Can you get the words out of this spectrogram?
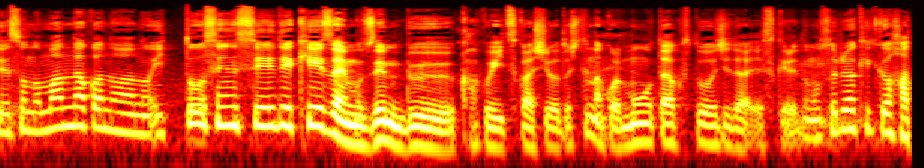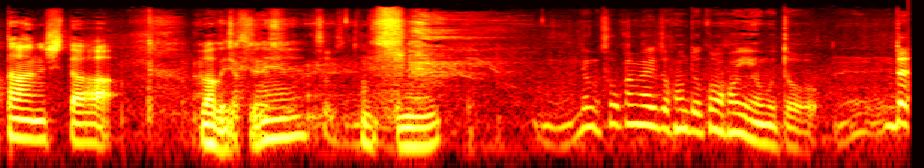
でその真ん中のあの一等先生で経済も全部確一化しようとしたのはこれ毛沢東時代ですけれどもそれは結局破綻したわけですよね。そうですねでもそう考えると本当にこの本読むとだ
